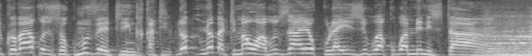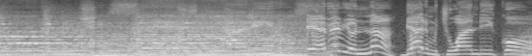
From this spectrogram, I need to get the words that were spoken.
sipiidi kwe bakozesa okumuvetinga kati nobert mau abuzaayo okulayizibwa ku bwa minisita. Ebyo byonna byali mu kiwandiiko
